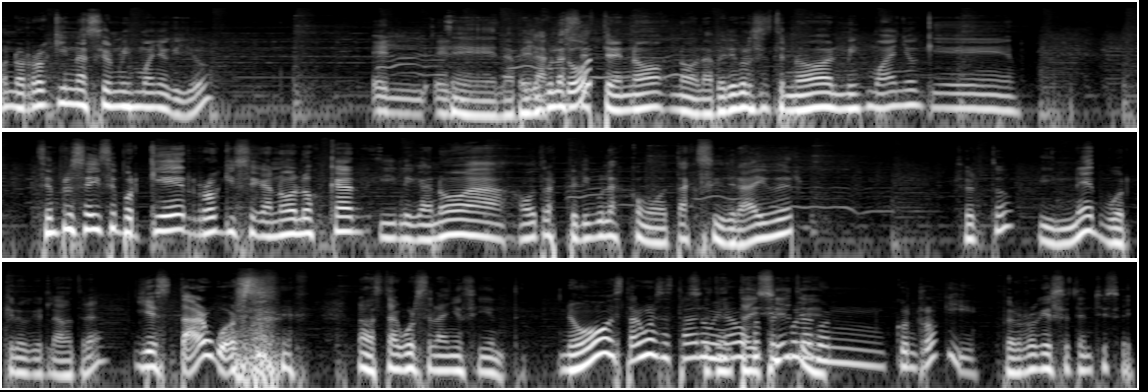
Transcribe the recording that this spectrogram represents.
Bueno, Rocky nació el mismo año que yo. El, el- Eh, la película se estrenó, no, la película se estrenó el mismo año que siempre se dice por qué Rocky se ganó el Oscar y le ganó a, a otras películas como Taxi Driver, ¿cierto? Y Network creo que es la otra. y Star Wars. No, Star Wars el año siguiente, no, Star Wars estaba nominado por 77. película con, con Rocky. pero Rocky es 76.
